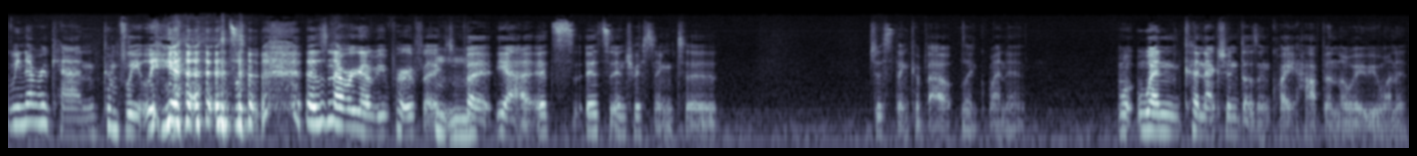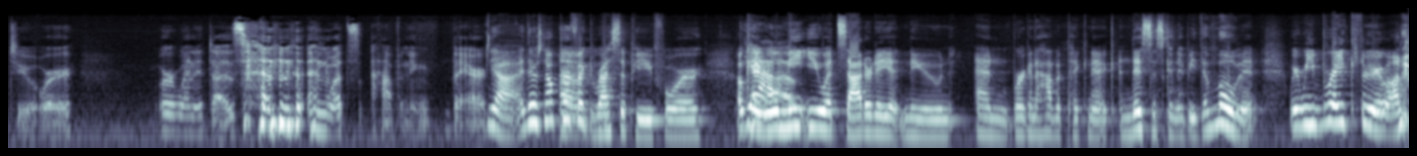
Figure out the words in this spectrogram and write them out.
We never can completely. it's it's never gonna be perfect, Mm-mm. but yeah, it's it's interesting to just think about like when it when connection doesn't quite happen the way we want it to, or or when it does and, and what's happening there. Yeah, there's no perfect um, recipe for okay, yeah. we'll meet you at Saturday at noon and we're going to have a picnic and this is going to be the moment where we break through on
